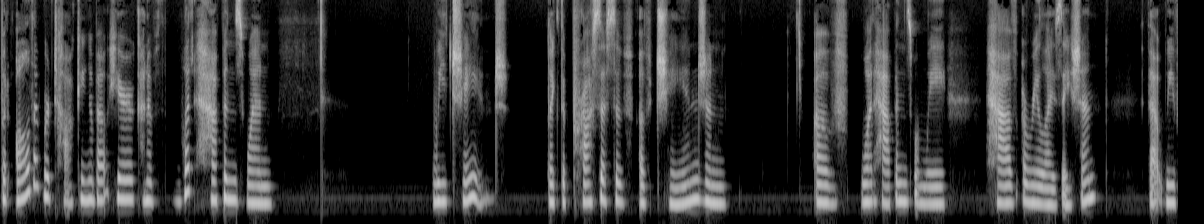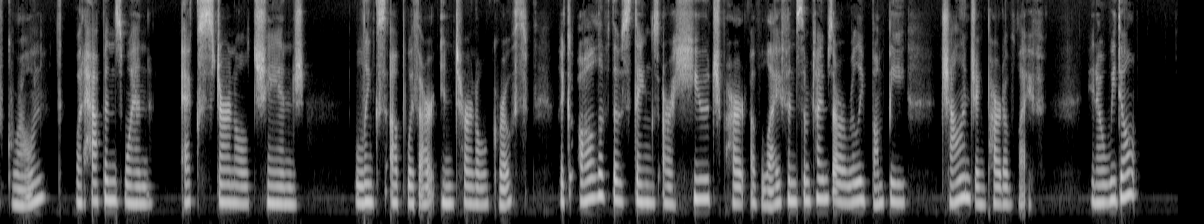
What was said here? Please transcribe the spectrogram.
But all that we're talking about here, kind of what happens when we change, like the process of, of change and of what happens when we have a realization that we've grown, what happens when external change links up with our internal growth. Like all of those things are a huge part of life and sometimes are a really bumpy, challenging part of life. You know, we don't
